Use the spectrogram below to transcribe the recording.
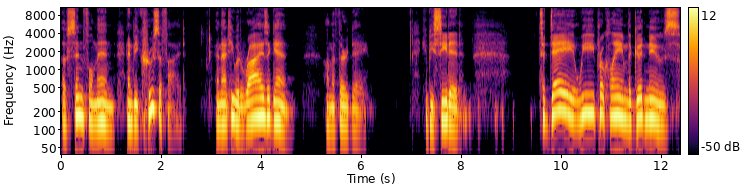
of sinful men and be crucified, and that he would rise again on the third day. You can be seated. Today, we proclaim the good news.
